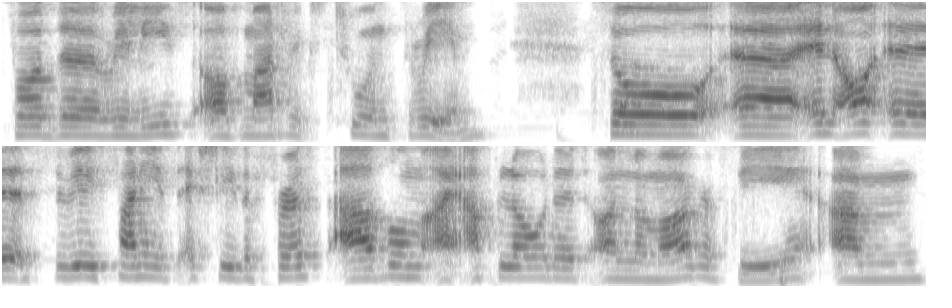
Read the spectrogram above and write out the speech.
for the release of Matrix 2 and 3. So, uh, and all, uh, it's really funny. It's actually the first album I uploaded on Lomography. Um,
